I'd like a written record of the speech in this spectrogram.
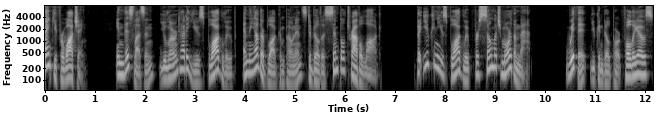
Thank you for watching. In this lesson, you learned how to use BlogLoop and the other blog components to build a simple travel log. But you can use BlogLoop for so much more than that. With it, you can build portfolios,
